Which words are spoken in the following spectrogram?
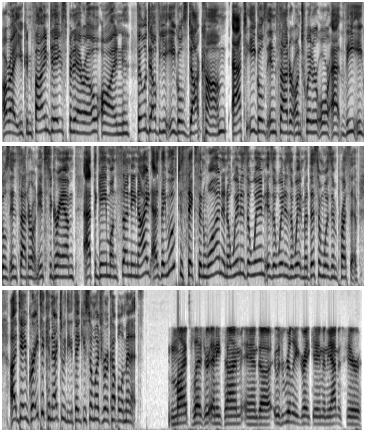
All right. You can find Dave Spadaro on PhiladelphiaEagles.com, at Eagles Insider on Twitter, or at The Eagles Insider on Instagram. At the game on Sunday night, as they move to six and one, and a win is a win is a win is a win. But this one was impressive. Uh, Dave, great to connect with you. Thank you so much for a couple of minutes. My pleasure anytime. And uh, it was really a great game, and the atmosphere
